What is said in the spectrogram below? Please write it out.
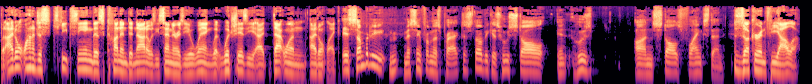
But I don't want to just keep seeing this Kunin Donato. Is he center? Is he a wing? What, which is he? I, that one I don't like. Is somebody m- missing from this practice though? Because who's Stahl? In, who's on Staal's flanks then? Zucker and Fiala.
